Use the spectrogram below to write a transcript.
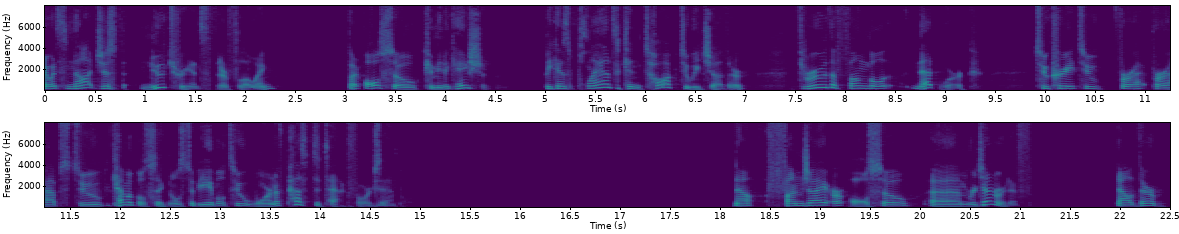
Now, it's not just nutrients that are flowing, but also communication, because plants can talk to each other through the fungal network to create to perhaps to chemical signals to be able to warn of pest attack, for example. Now, fungi are also um, regenerative. Now, their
